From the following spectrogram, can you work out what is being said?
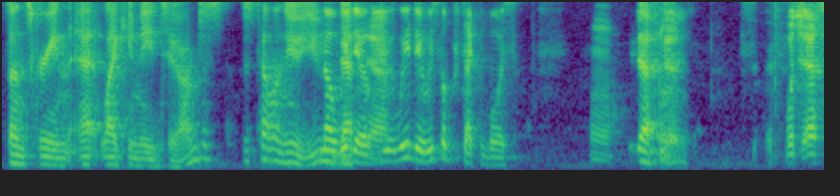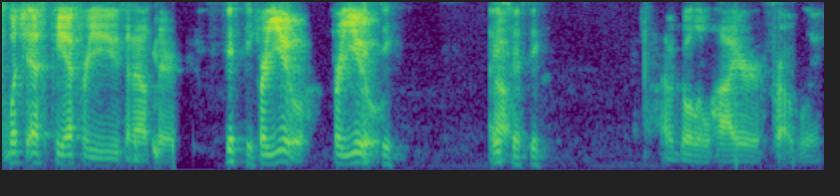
sunscreen at like you need to. I'm just just telling you. You No, we do. Yeah. We, we do. We still protect the boys. Hmm. You definitely. Which S which SPF are you using out there? 50. For you. For you. 50. I use Oh. 50. I would go a little higher, probably.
